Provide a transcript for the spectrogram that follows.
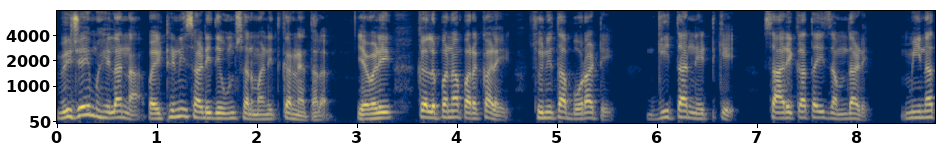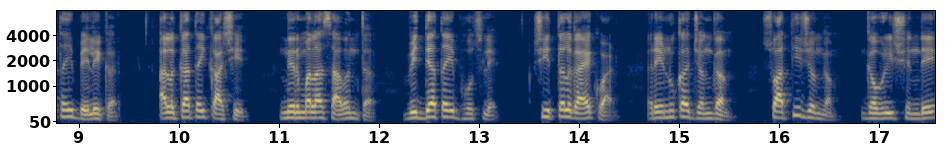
विजयी महिलांना पैठणी साडी देऊन सन्मानित करण्यात आलं. यावेळी कल्पना परकाळे सुनीता बोराटे गीता नेटके सारिकाताई जमदाडे मीनाताई बेलेकर अलकाताई काशीद निर्मला सावंत विद्याताई भोसले शीतल गायकवाड रेणुका जंगम स्वाती जंगम गौरी शिंदे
